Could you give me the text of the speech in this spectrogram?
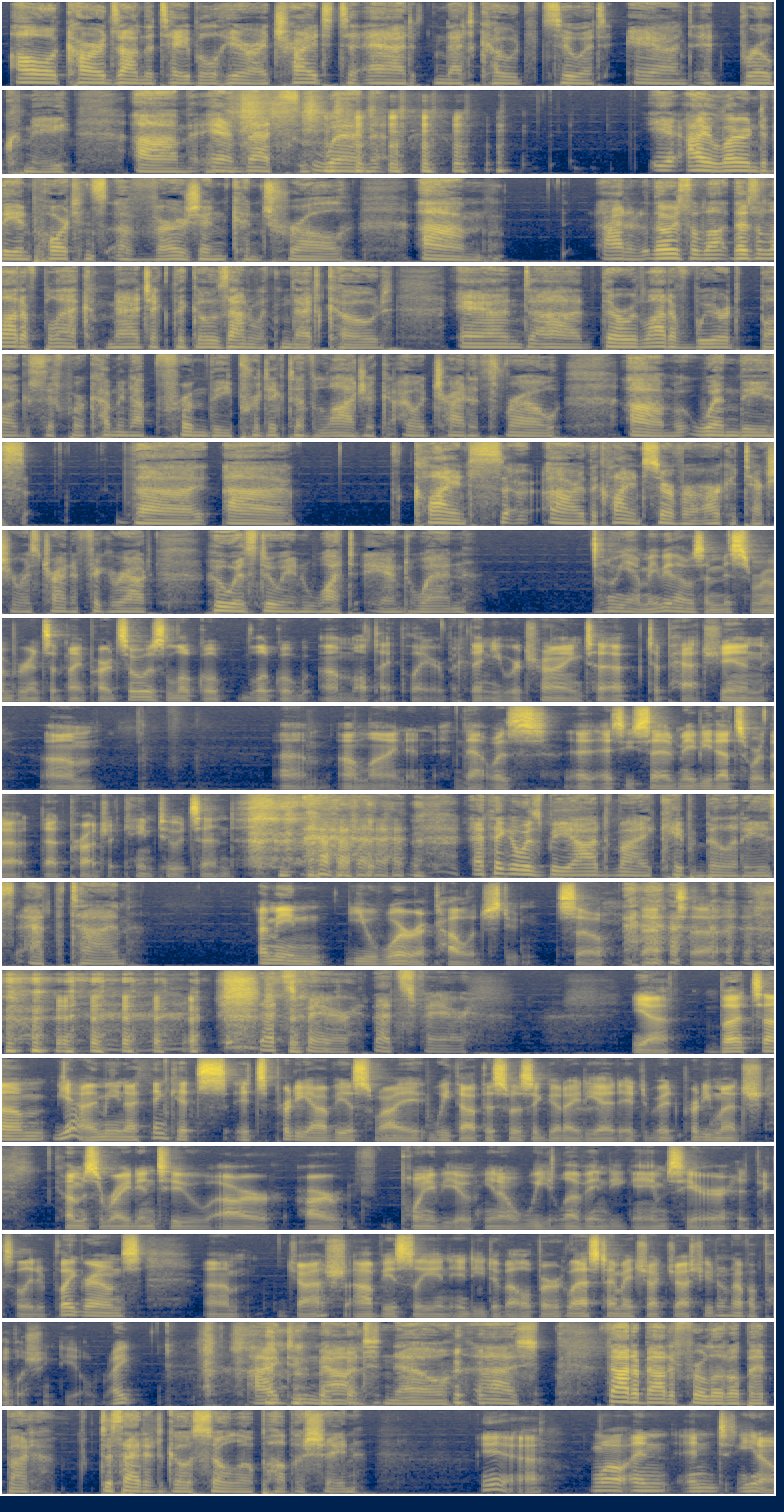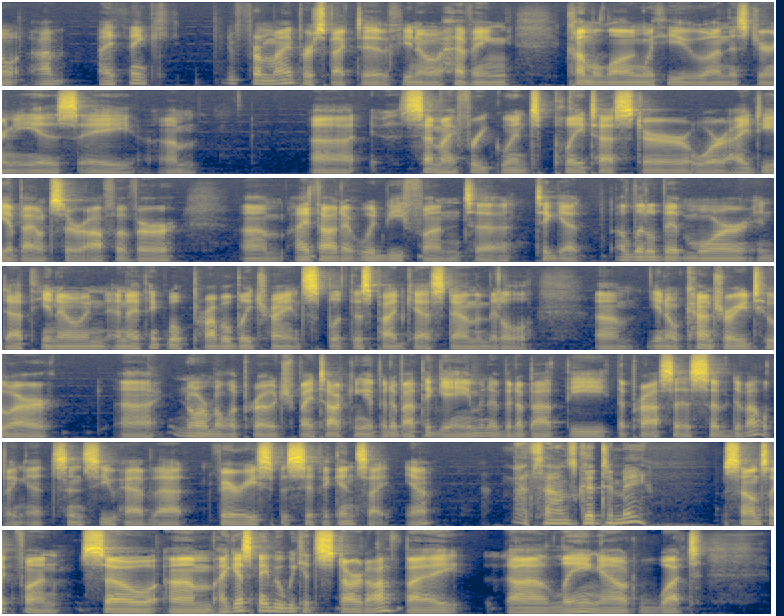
all cards on the table here. I tried to add netcode to it, and it broke me. Um, and that's when I learned the importance of version control. Um, I don't know. There's a lot. There's a lot of black magic that goes on with netcode, and uh, there were a lot of weird bugs that were coming up from the predictive logic I would try to throw um, when these the uh, client or uh, the client server architecture was trying to figure out who was doing what and when. Oh yeah, maybe that was a misremembrance of my part. So it was local local um, multiplayer, but then you were trying to to patch in. Um, um, online, and, and, that was, as you said, maybe that's where that that project came to its end. I think it was beyond my capabilities at the time. I mean, you were a college student, so that uh... that's fair. That's fair. Yeah, but um, yeah, I mean, I think it's it's pretty obvious why we thought this was a good idea. It, it pretty much comes right into our our point of view. You know, we love indie games here at Pixelated Playgrounds. Um, Josh, obviously an indie developer. Last time I checked, Josh, you don't have a publishing deal, right? I do not. No, uh, thought about it for a little bit, but decided to go solo publishing. Yeah, well, and and you know, I, I think from my perspective, you know, having come along with you on this journey as a um, uh, semi-frequent playtester or idea bouncer off of her um, I thought it would be fun to to get a little bit more in depth, you know, and, and I think we'll probably try and split this podcast down the middle, um, you know, contrary to our uh, normal approach by talking a bit about the game and a bit about the the process of developing it, since you have that very specific insight. Yeah, that sounds good to me. Sounds like fun. So um, I guess maybe we could start off by uh, laying out what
